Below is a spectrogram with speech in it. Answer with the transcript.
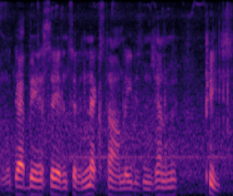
And with that being said, until the next time, ladies and gentlemen, peace.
